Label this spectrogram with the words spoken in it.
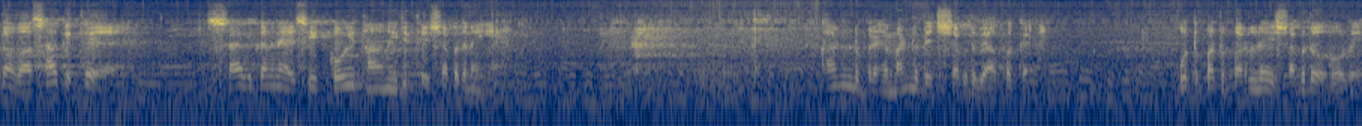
ਦਾ ਵਾਸਾ ਕਿੱਥੇ ਹੈ? ਸਾਹਿਬ ਕਹਿੰਦੇ ਨੇ ਐਸੀ ਕੋਈ ਥਾਂ ਨਹੀਂ ਜਿੱਥੇ ਸ਼ਬਦ ਨਹੀਂ ਹੈ। ਖੰਡ ਬ੍ਰਹਿਮੰਡ ਦੇ ਸ਼ਬਦ ਵਿਆਪਕ ਹੈ। ਉਤਪਤ ਪਰਲੇ ਸ਼ਬਦ ਹੋਵੇ,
